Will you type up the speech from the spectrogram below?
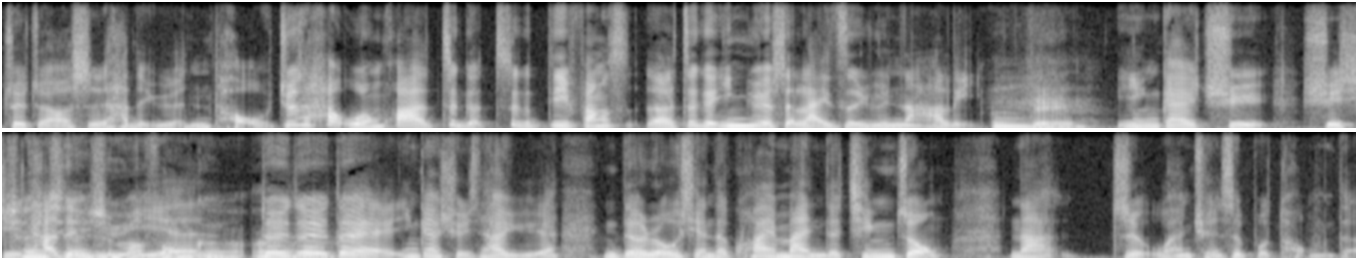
最主要是它的源头，就是它文化这个这个地方是呃这个音乐是来自于哪里？对，应该去学习它的语言，对对对，应该学习它的语言，你的柔弦的快慢，你的轻重，那。这完全是不同的，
